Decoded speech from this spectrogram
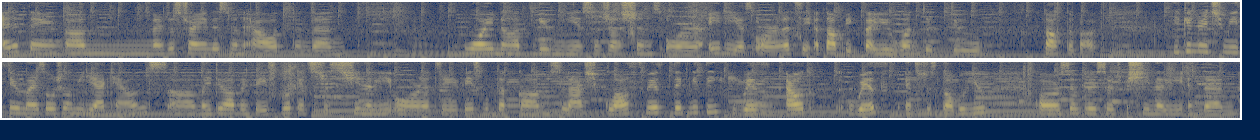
anything. Um, I'm just trying this one out, and then why not give me suggestions or ideas or let's say a topic that you wanted to talk about? You can reach me through my social media accounts. Um, i do have a facebook. It's just shinali or let's say facebook.com slash cloth with dignity without with it's just w or simply search shinali and then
